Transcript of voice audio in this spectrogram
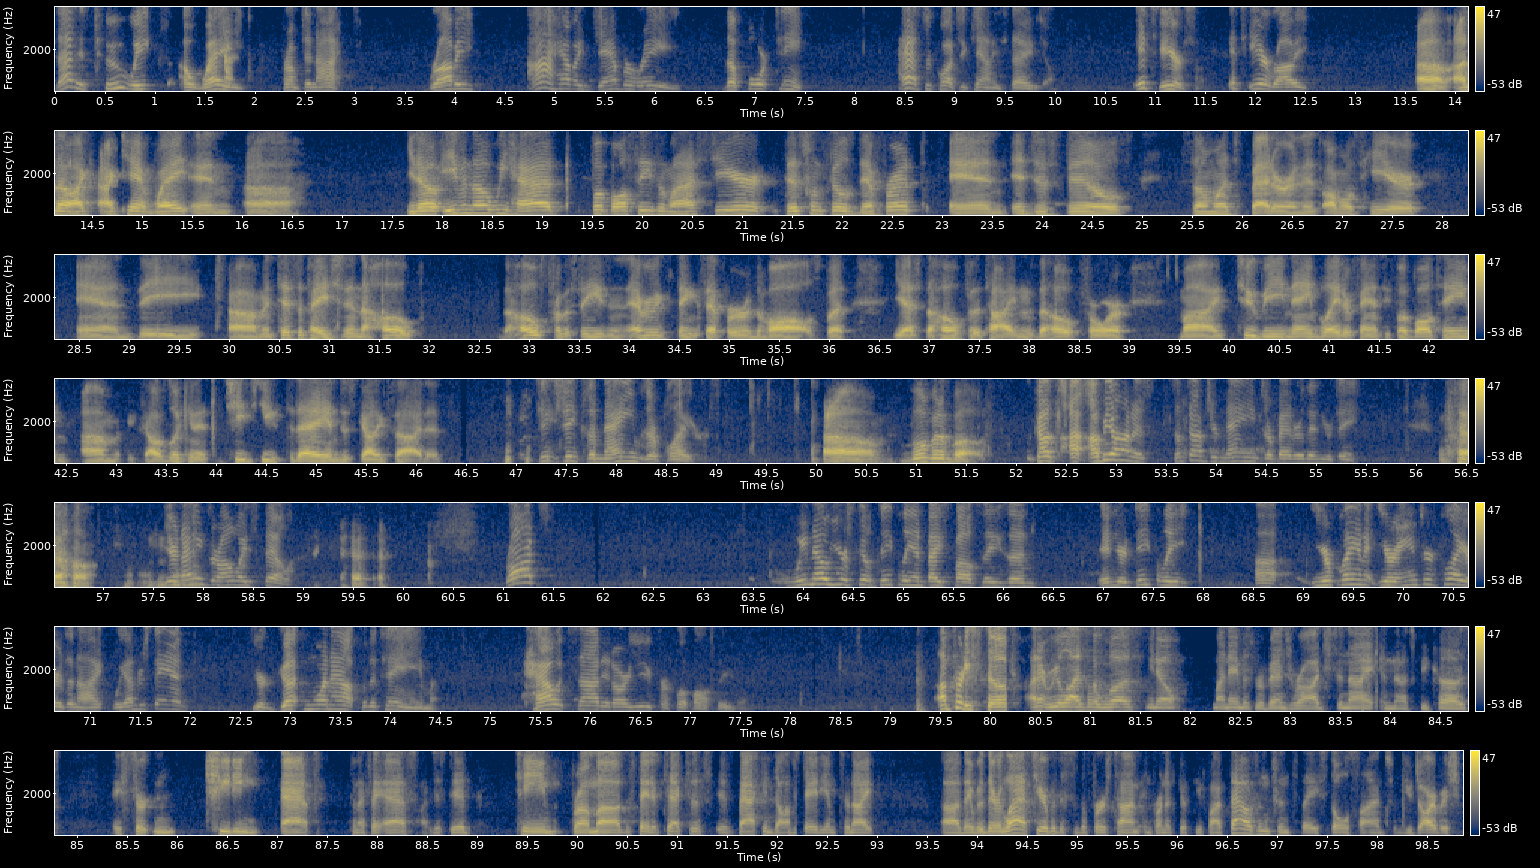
That is two weeks away from tonight. Robbie, I have a jamboree the 14th at Sequatchie County Stadium. It's here. It's here, Robbie. Um, I know I, I can't wait and uh you know, even though we had football season last year, this one feels different and it just feels so much better and it's almost here and the um, anticipation and the hope the hope for the season everything except for the Vols but yes the hope for the Titans the hope for my to be named later fantasy football team um, I was looking at cheat sheets today and just got excited Cheat sheets of names or players. um, a little bit of both Because I, I'll be honest, sometimes your names are better than your team. Well Your names are always stellar. Raj, we know you're still deeply in baseball season, and you're deeply, uh, you're playing it. You're an injured player tonight. We understand you're gutting one out for the team. How excited are you for football season? I'm pretty stoked. I didn't realize I was. You know, my name is Revenge Raj tonight, and that's because a certain cheating ass, can I say ass? I just did, team from uh, the state of Texas is back in Dodger Stadium tonight. Uh, they were there last year, but this is the first time in front of 55,000 since they stole signs from Yu Darvish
